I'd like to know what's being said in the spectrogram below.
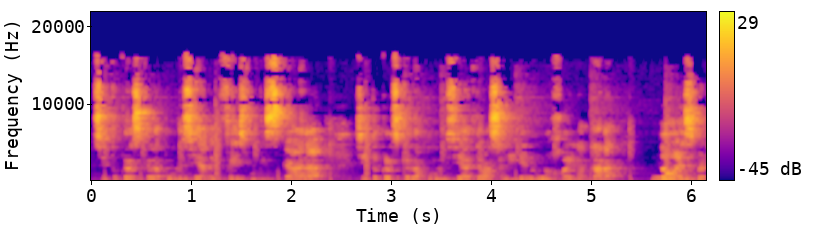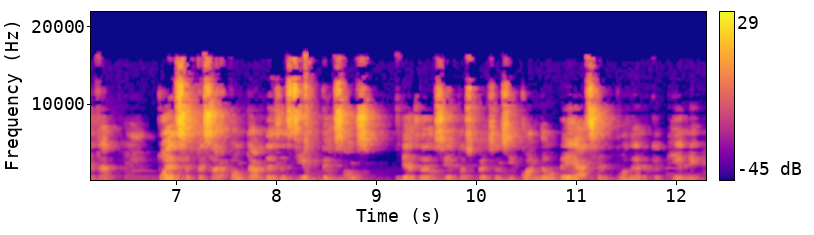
Si tú crees que la publicidad en Facebook es cara, si tú crees que la publicidad te va a salir en un ojo de la cara, no es verdad. Puedes empezar a pautar desde 100 pesos, desde 200 pesos y cuando veas el poder que tiene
